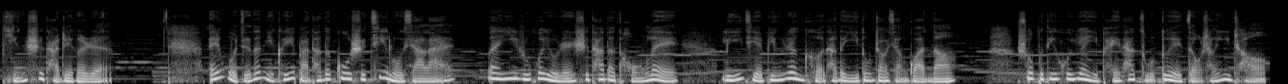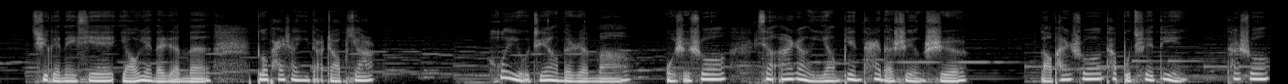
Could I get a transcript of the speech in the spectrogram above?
平视他这个人。”哎，我觉得你可以把他的故事记录下来。万一如果有人是他的同类，理解并认可他的移动照相馆呢？说不定会愿意陪他组队走上一程，去给那些遥远的人们多拍上一点照片儿。会有这样的人吗？我是说，像阿让一样变态的摄影师。老潘说他不确定。他说，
